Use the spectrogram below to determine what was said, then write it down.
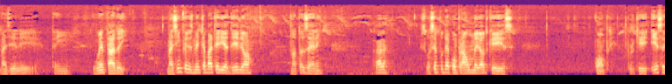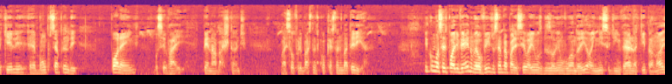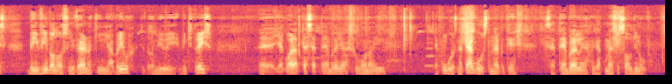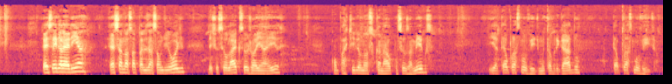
Mas ele tem aguentado aí. Mas infelizmente a bateria dele, ó, nota zero, hein? Cara, se você puder comprar um melhor do que esse, compre. Porque esse aqui ele é bom para você aprender. Porém, você vai penar bastante. Vai sofrer bastante com a questão de bateria. E como vocês podem ver aí no meu vídeo, sempre apareceu aí uns besourinhos voando aí, ó, início de inverno aqui para nós. Bem-vindo ao nosso inverno aqui em abril de 2023. É, e agora até setembro aí a chuvona aí é com gosto, né? Até agosto, né? Porque Setembro já começa o sol de novo. É isso aí, galerinha. Essa é a nossa atualização de hoje. Deixa o seu like, seu joinha aí. Compartilhe o nosso canal com seus amigos. E até o próximo vídeo. Muito obrigado. Até o próximo vídeo.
